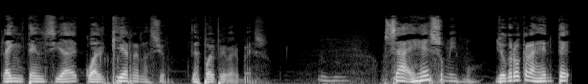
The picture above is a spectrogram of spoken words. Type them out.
la intensidad de cualquier relación después del primer beso. O sea, es eso mismo. Yo creo que la gente,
